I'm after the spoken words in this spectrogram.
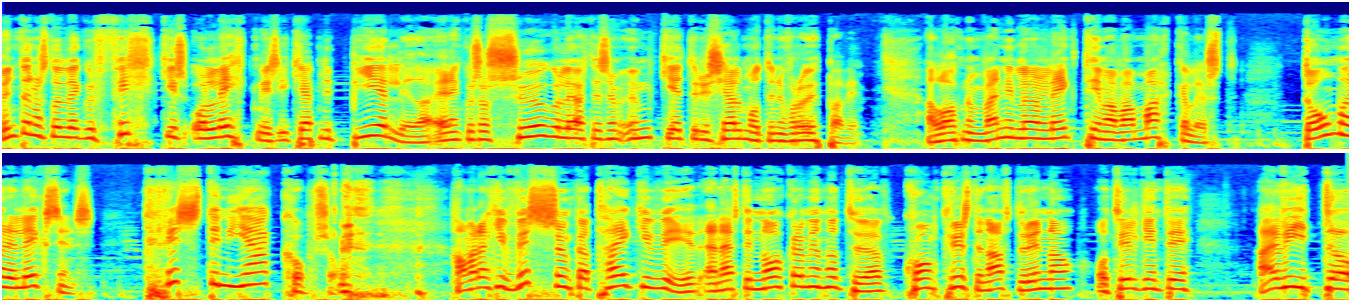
Undanústættarleikur fylgis og leiknis í keppni bjeliða er einhvers á sögulegasti sem umgetur í sjálfmótinu frá upphafi. Að loknum venjulegan leiktíma var markalöst dómari leiksins Kristinn Jakobsson hann var ekki viss um hvað tæki við en eftir nokkra mjönda töf kom Kristinn aftur inn á og tilkynnti Ævító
